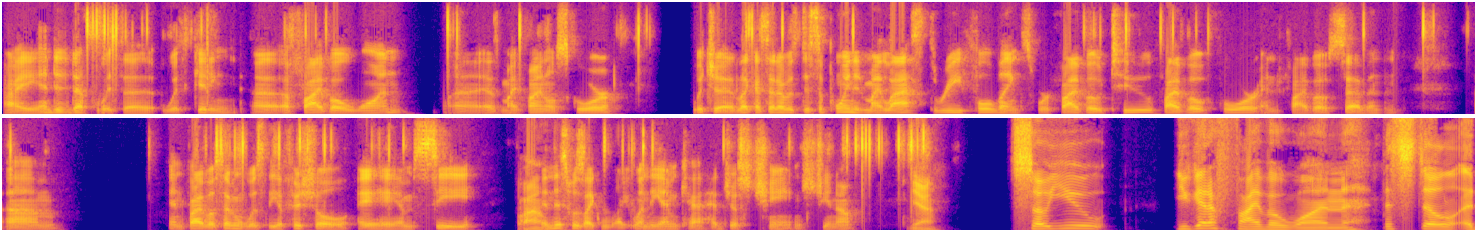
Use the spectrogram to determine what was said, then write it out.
I ended up with a with getting a, a 501 uh, as my final score, which uh, like I said I was disappointed. My last three full lengths were 502, 504, and 507. Um, and 507 was the official AAMC, Wow. and this was like right when the MCAT had just changed. You know. Yeah. So you you get a 501. That's still a,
